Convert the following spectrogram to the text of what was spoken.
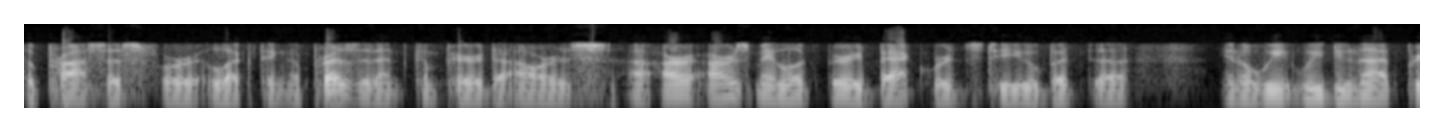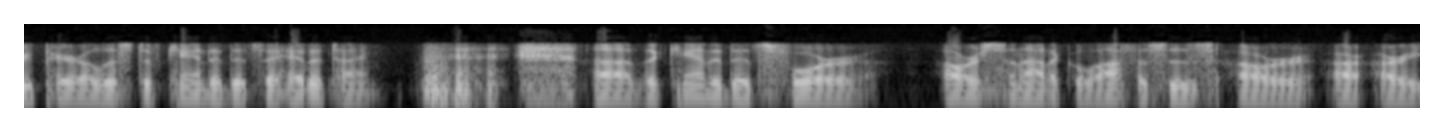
the process for electing a president compared to ours, uh, our, ours may look very backwards to you, but uh, you know we we do not prepare a list of candidates ahead of time. the candidates for our synodical offices are, are are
